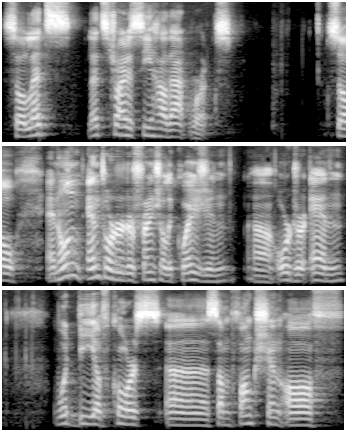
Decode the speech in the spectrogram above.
So let's, let's try to see how that works. So an nth order differential equation, uh, order n, would be, of course, uh, some function of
